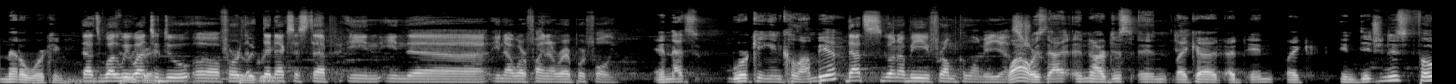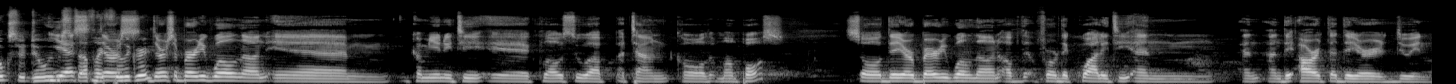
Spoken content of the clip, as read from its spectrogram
metalworking. That's what we want to do uh, for the, the next step in in the in our final rare portfolio. and that's working in Colombia. That's gonna be from Colombia. Yes. Wow, sure. is that in our just in like a, a in like indigenous folks are doing yes, stuff like there's filigree? there's a very well known um, community uh, close to a, a town called Mompós. So they are very well known of the, for the quality and, and and the art that they are doing.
